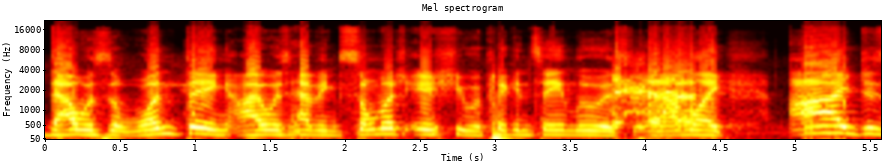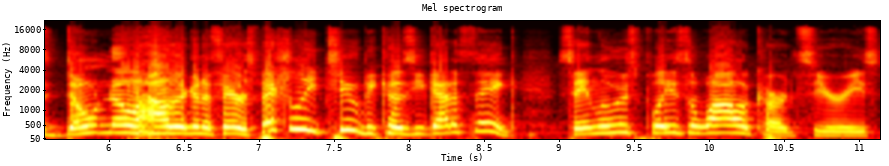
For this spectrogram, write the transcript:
that was the one thing I was having so much issue with picking St. Louis, and I'm like. I just don't know how they're going to fare, especially too because you got to think St. Louis plays the wild card series.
